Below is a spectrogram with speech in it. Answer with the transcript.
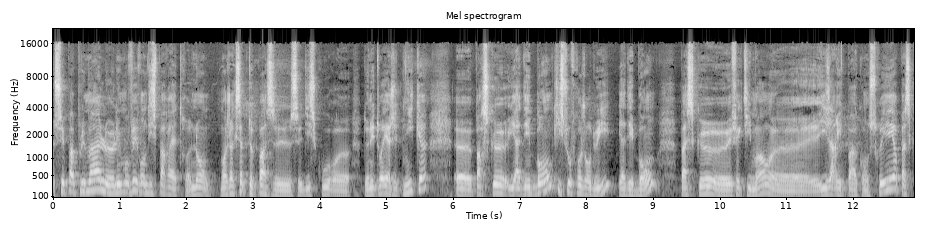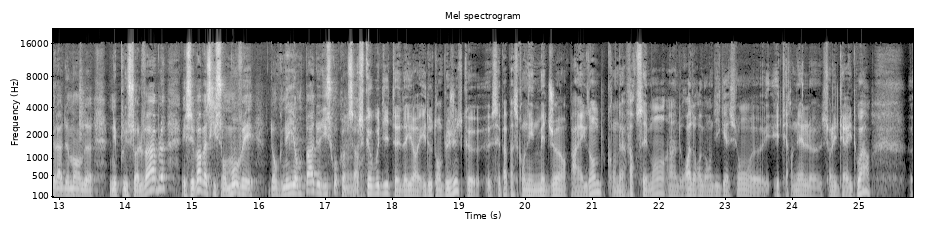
c'est pas plus mal, les mauvais vont disparaître. Non, moi j'accepte pas ce, ce, discours euh, de nettoyage ethnique euh, parce que il y a des bons qui souffrent aujourd'hui. Il y a des bons parce que euh, effectivement euh, ils n'arrivent pas à construire, parce que la demande n'est plus solvable, et c'est pas parce qu'ils sont mauvais. Donc n'ayons pas de discours comme ça. Ce que vous dites d'ailleurs est d'autant plus juste que euh, c'est pas parce qu'on est une major, par exemple, qu'on a forcément un droit de revendication euh, éternel euh, sur les territoires. Euh,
